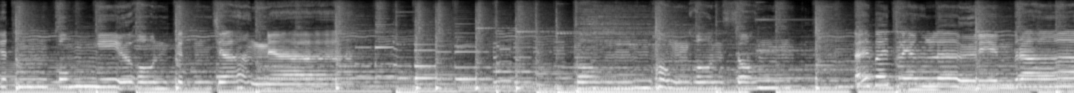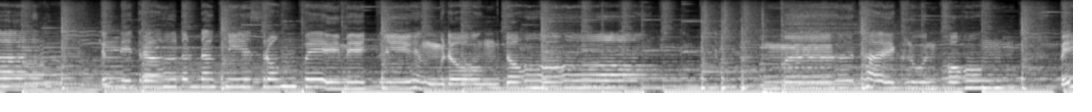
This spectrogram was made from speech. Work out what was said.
ចិត្តពុំងារអូនគិតយ៉ាងណាកងហងអូនសុំតែបែកធ្លាងលើរៀមរាទាំងនេត្រាដណ្ដើមគ្នាស្រងពេលមេឃភ្លៀងម្ដងម្ដងមើលថែខ្លួនផងពេល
